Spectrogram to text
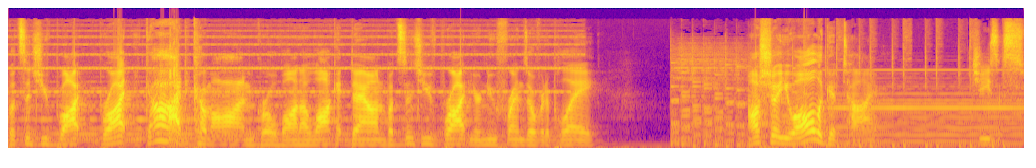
But since you've brought, brought, God, come on, Grohlvana, lock it down. But since you've brought your new friends over to play, I'll show you all a good time. Jesus.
